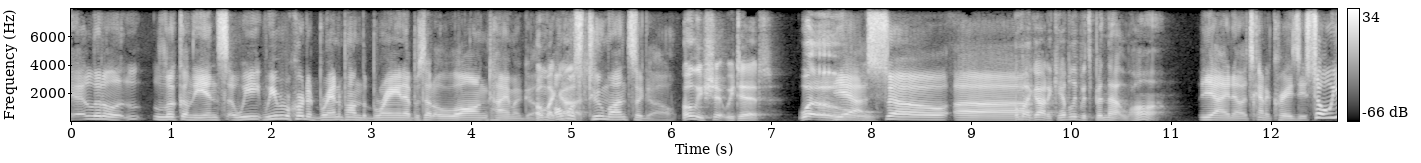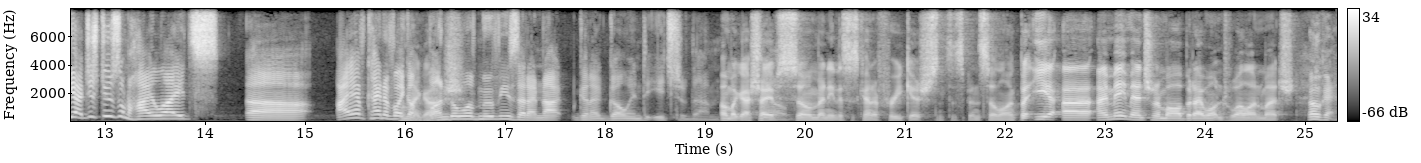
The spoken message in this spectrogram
a little look on the inside. We we recorded Brand Upon the Brain episode a long time ago. Oh my god, almost two months ago. Holy shit, we did. Whoa. Yeah. So. Uh, Oh my god, I can't believe it's been that long. Yeah, I know it's kind of crazy. So yeah, just do some highlights. Uh, I have kind of like Oh a gosh. bundle of movies that I'm not gonna go into each of them. Oh my gosh, I have so many. This is kind of freakish since it's been so long. But yeah, uh, I may mention them all, but I won't dwell on much. Okay.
